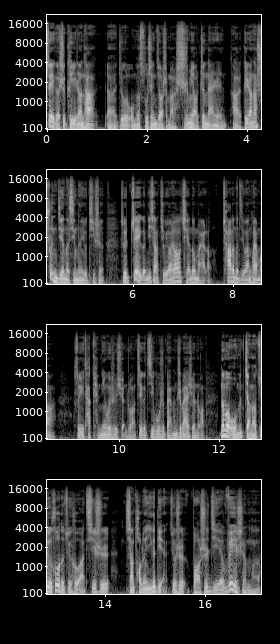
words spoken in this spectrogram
这个是可以让它，呃，就我们俗称叫什么“十秒真男人”啊，可以让它瞬间的性能有提升。所以这个你想，九幺幺钱都买了，差那么几万块吗？所以它肯定会是选装，这个几乎是百分之百选装。那么我们讲到最后的最后啊，其实想讨论一个点，就是保时捷为什么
